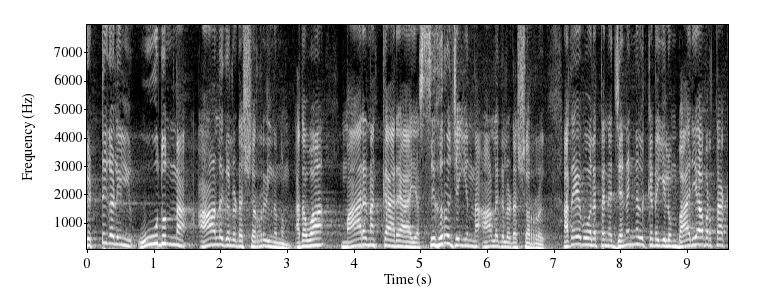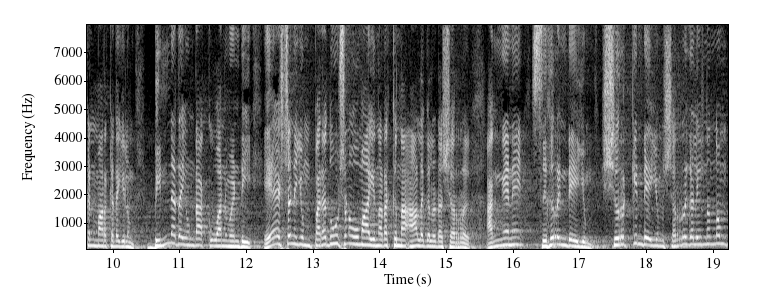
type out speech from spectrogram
കെട്ടുകളിൽ ഊതുന്ന ആളുകളുടെ ഷെറിൽ നിന്നും അഥവാ മാരണക്കാരായ സിഹർ ചെയ്യുന്ന ആളുകളുടെ ഷെറ് അതേപോലെ തന്നെ ജനങ്ങൾക്കിടയിലും ഭാര്യാഭർത്താക്കന്മാർക്കിടയിലും ഭിന്നതയുണ്ടാക്കുവാൻ വേണ്ടി ഏഷണിയും പരദൂഷണവുമായി നടക്കുന്ന ആളുകളുടെ ഷെറ്. അങ്ങനെ സിഹറിന്റെയും ഷിർക്കിന്റെയും ഷെറുകളിൽ നിന്നും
